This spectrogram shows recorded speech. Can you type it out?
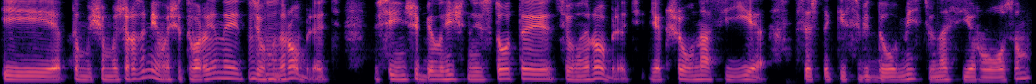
І тому що ми ж розуміємо, що тварини цього uh-huh. не роблять, всі інші біологічні істоти цього не роблять. Якщо у нас є все ж таки свідомість, у нас є розум,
